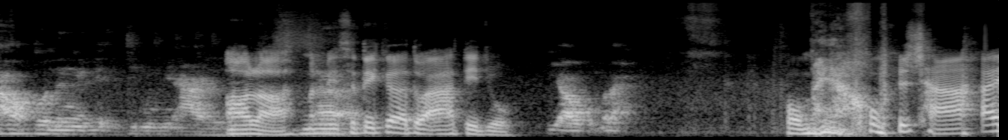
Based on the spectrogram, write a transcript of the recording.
R ออกตัวหนึ่งไงพี่จริงๆมันมี R อยู่อ๋อเหรอ มันมีสติกเกอร์ตัว R ติดอยู่ พี่เอาผมอะไรผมไม่เอาผู้ชาย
